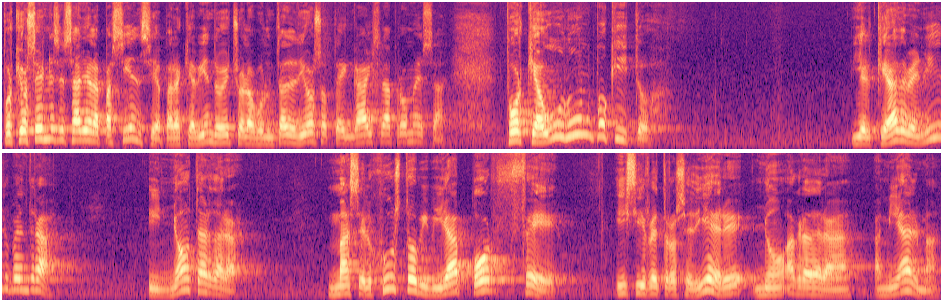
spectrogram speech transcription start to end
porque os es necesaria la paciencia para que, habiendo hecho la voluntad de Dios, obtengáis la promesa. Porque aún un poquito, y el que ha de venir vendrá, y no tardará, mas el justo vivirá por fe y si retrocediere, no agradará a mi alma.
